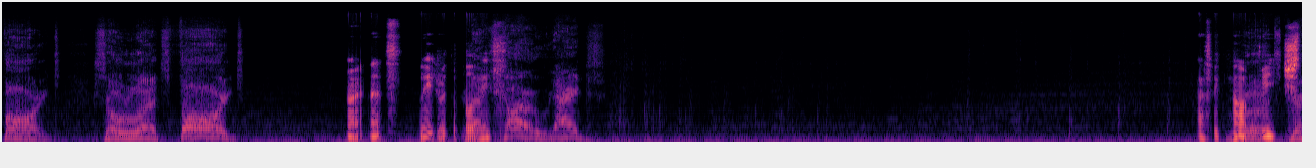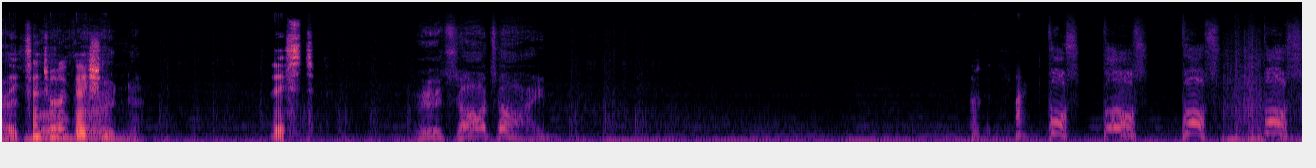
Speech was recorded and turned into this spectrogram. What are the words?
fight, so let's fight. Right, let's lead with the boys. Let's go, lads. As we can't reach the central location turn. It's our time. Look at the flank. Boss, boss, boss, boss.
